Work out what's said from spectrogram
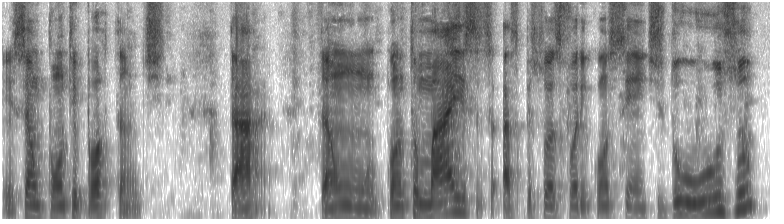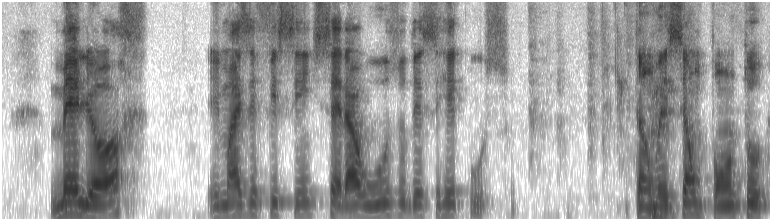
Esse é um ponto importante, tá? Então, quanto mais as pessoas forem conscientes do uso, melhor e mais eficiente será o uso desse recurso. Então, esse é um ponto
